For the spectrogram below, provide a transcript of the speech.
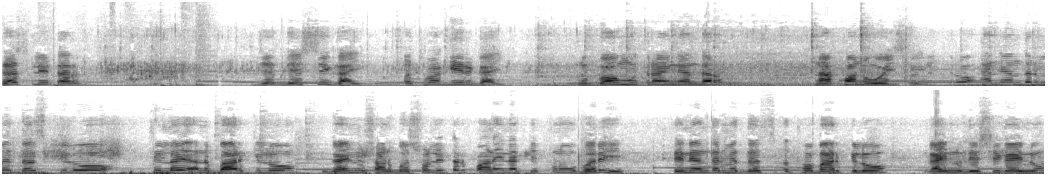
દસ લીટર જે દેશી ગાય અથવા ગીર ગાયનું ગૌમૂત્ર એની અંદર નાખવાનું હોય છે. મિત્રો, આની અંદર મેં દસ કિલો થી લઈ અને બાર કિલો ગાયનું છાણ બસો લીટર પાણીના ટીપણું ભરી તેની અંદર મેં દસ અથવા બાર કિલો ગાયનું, દેશી ગાયનું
